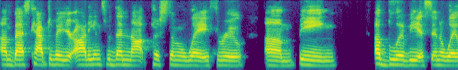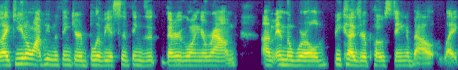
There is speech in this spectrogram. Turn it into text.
um, best captivate your audience but then not push them away through um, being oblivious in a way. Like you don't want people to think you're oblivious to things that are going around um, in the world because you're posting about like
